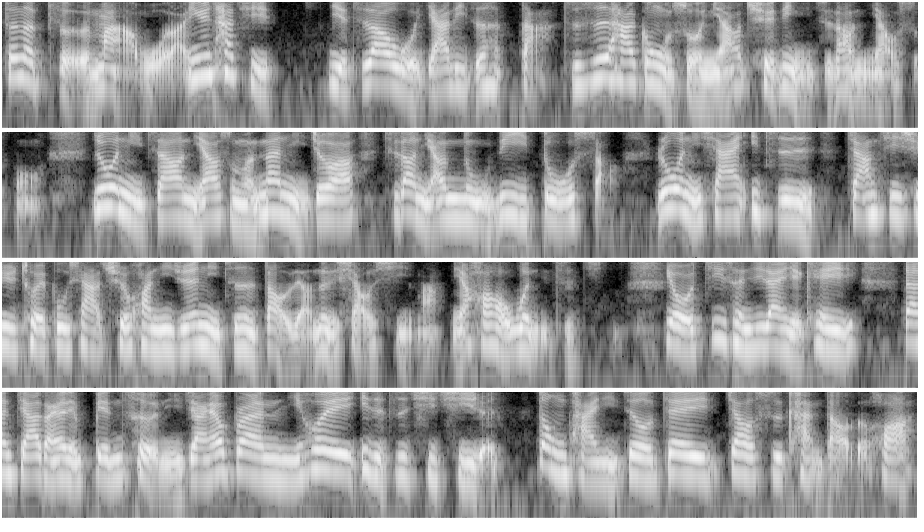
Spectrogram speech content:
真的责骂我啦，因为他其实。也知道我压力真的很大，只是他跟我说，你要确定你知道你要什么。如果你知道你要什么，那你就要知道你要努力多少。如果你现在一直这样继续退步下去的话，你觉得你真的到得了那个消息吗？你要好好问你自己。有寄成绩单也可以让家长有点鞭策你，这样，要不然你会一直自欺欺人。动牌你就在教室看到的话，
